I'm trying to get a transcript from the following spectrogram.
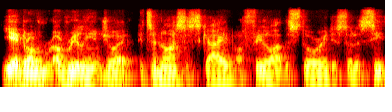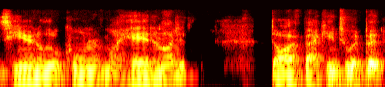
yeah, but I, I, really enjoy it. It's a nice escape. I feel like the story just sort of sits here in a little corner of my head and I just dive back into it. But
